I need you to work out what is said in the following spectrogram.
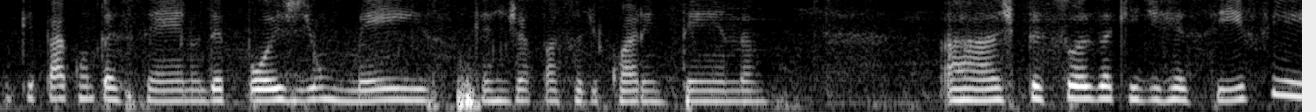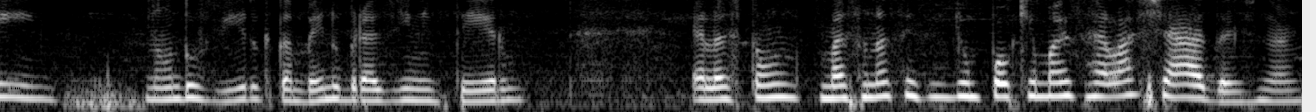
o que está acontecendo depois de um mês que a gente já passou de quarentena, as pessoas aqui de Recife, não duvido que também no Brasil inteiro, elas estão começando a se sentir um pouquinho mais relaxadas, né?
